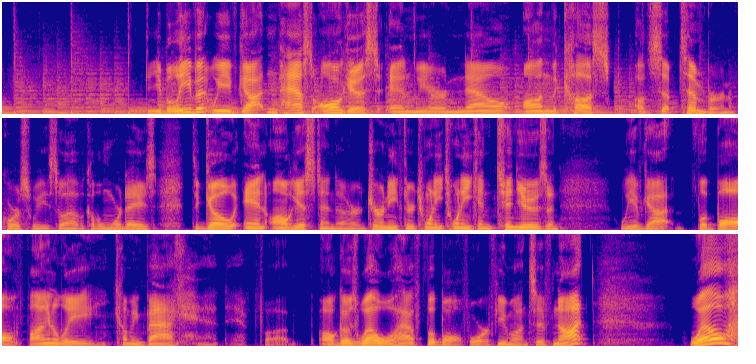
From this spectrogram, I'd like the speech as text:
Can you believe it? We've gotten past August and we are now on the cusp of September. And of course, we still have a couple more days to go in August, and our journey through 2020 continues. And we've got football finally coming back. And if uh, all goes well, we'll have football for a few months. If not, well,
